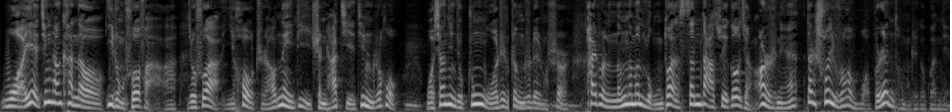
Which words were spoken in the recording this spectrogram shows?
我也经常看到一种说法啊，就说啊，以后只要内地审查解禁之后，我相信就中国这种政治这种事儿拍出来能他妈垄断三大最高奖二十年。但说句实话，我不认同这个观点。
